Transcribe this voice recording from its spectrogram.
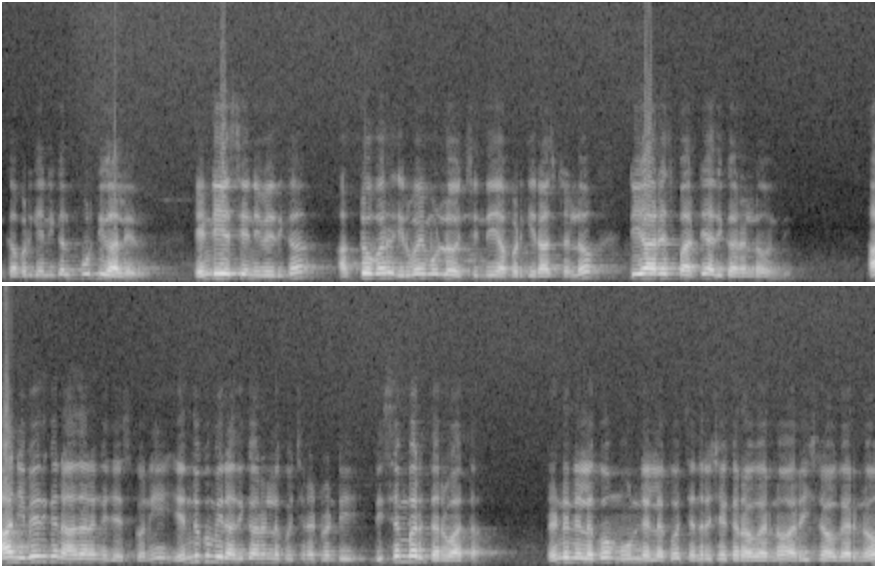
ఇంకా అప్పటికి ఎన్నికలు పూర్తి కాలేదు. ఎన్డీఎస్ఏ నివేదిక అక్టోబర్ ఇరవై మూడులో వచ్చింది. అప్పటికి రాష్ట్రంలో టీఆర్ఎస్ పార్టీ అధికారంలో ఉంది. ఆ నివేదికను ఆధారంగా చేసుకొని ఎందుకు మీరు అధికారంలోకి వచ్చినటువంటి డిసెంబర్ తర్వాత రెండు నెలలకో మూడు నెలలకో చంద్రశేఖరరావు గారినో హరీష్ రావు గారినో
